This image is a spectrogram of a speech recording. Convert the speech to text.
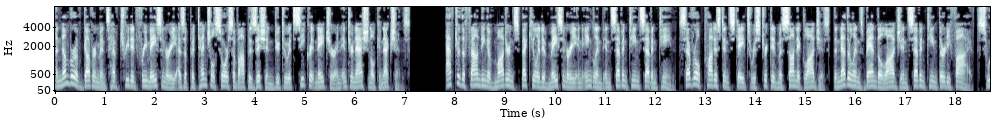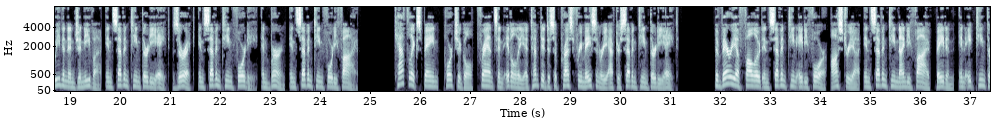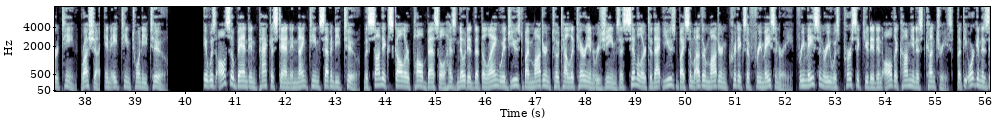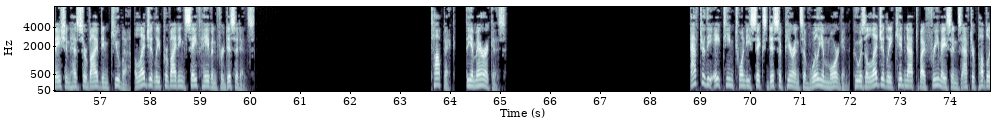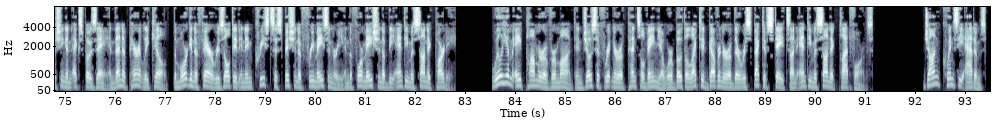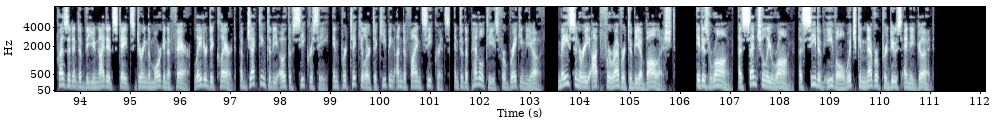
A number of governments have treated Freemasonry as a potential source of opposition due to its secret nature and international connections. After the founding of modern speculative Masonry in England in 1717, several Protestant states restricted Masonic lodges, the Netherlands banned the lodge in 1735, Sweden and Geneva, in 1738, Zurich, in 1740, and Bern, in 1745. Catholic Spain, Portugal, France and Italy attempted to suppress Freemasonry after 1738. Bavaria followed in 1784, Austria, in 1795, Baden, in 1813, Russia, in 1822. It was also banned in Pakistan in 1972. Masonic scholar Paul Bessel has noted that the language used by modern totalitarian regimes is similar to that used by some other modern critics of Freemasonry. Freemasonry was persecuted in all the communist countries, but the organization has survived in Cuba, allegedly providing safe haven for dissidents. The Americas After the 1826 disappearance of William Morgan, who was allegedly kidnapped by Freemasons after publishing an exposé and then apparently killed, the Morgan affair resulted in increased suspicion of Freemasonry and the formation of the Anti-Masonic Party. William A. Palmer of Vermont and Joseph Ritner of Pennsylvania were both elected governor of their respective states on anti-Masonic platforms. John Quincy Adams, President of the United States during the Morgan Affair, later declared, objecting to the oath of secrecy, in particular to keeping undefined secrets, and to the penalties for breaking the oath, "...Masonry ought forever to be abolished. It is wrong, essentially wrong, a seed of evil which can never produce any good."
